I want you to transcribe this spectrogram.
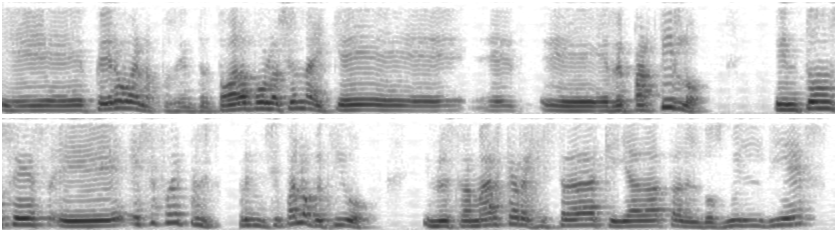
Eh, pero bueno, pues entre toda la población hay que eh, eh, repartirlo. Entonces, ese fue el principal objetivo. nuestra marca registrada, que ya data del 2010,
